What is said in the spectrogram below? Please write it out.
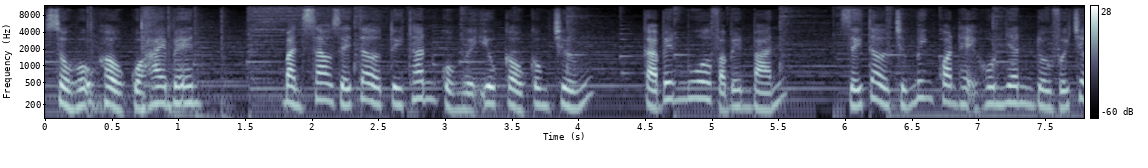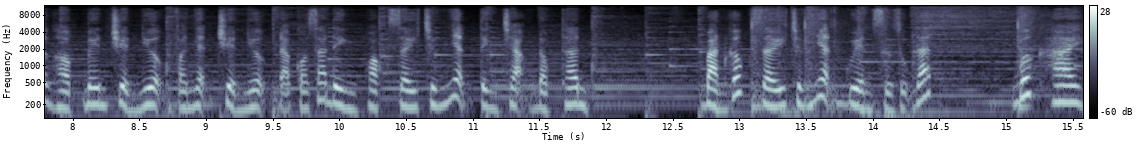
sổ hộ khẩu của hai bên, bản sao giấy tờ tùy thân của người yêu cầu công chứng, cả bên mua và bên bán, giấy tờ chứng minh quan hệ hôn nhân đối với trường hợp bên chuyển nhượng và nhận chuyển nhượng đã có gia đình hoặc giấy chứng nhận tình trạng độc thân. Bản gốc giấy chứng nhận quyền sử dụng đất. Bước 2.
